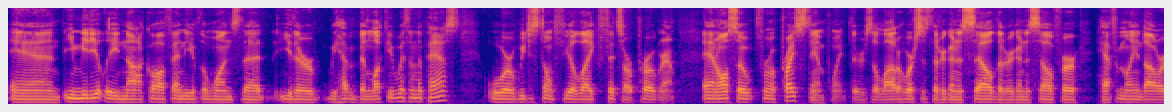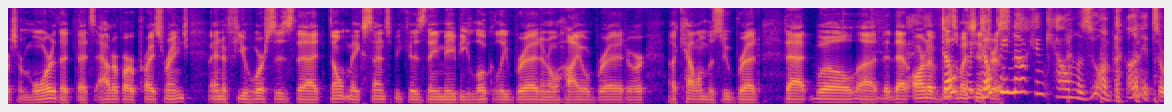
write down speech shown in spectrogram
and immediately knock off any of the ones that either we haven't been lucky with in the past or we just don't feel like fits our program. And also from a price standpoint, there's a lot of horses that are going to sell that are going to sell for half a million dollars or more that that's out of our price range and a few horses that don't make sense because they may be locally bred and Ohio bred or a Kalamazoo bred that will uh, that, that aren't of Don't, as much don't interest. be knocking Kalamazoo. I'm telling you, it's a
